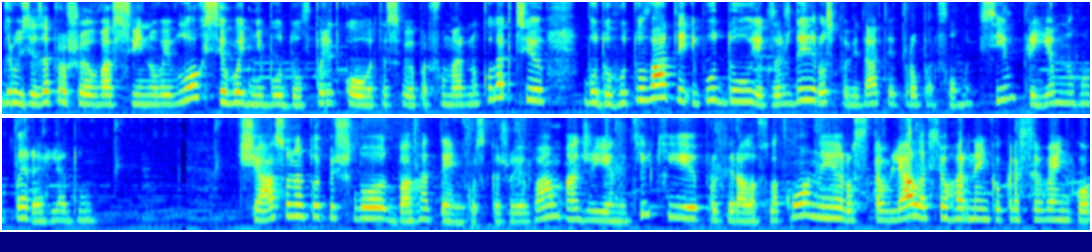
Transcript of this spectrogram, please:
Друзі, запрошую вас в свій новий влог. Сьогодні буду впорядковувати свою парфумерну колекцію, буду готувати і буду, як завжди, розповідати про парфуми. Всім приємного перегляду! Часу на то пішло багатенько, скажу я вам, адже я не тільки протирала флакони, розставляла все гарненько, красивенько,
